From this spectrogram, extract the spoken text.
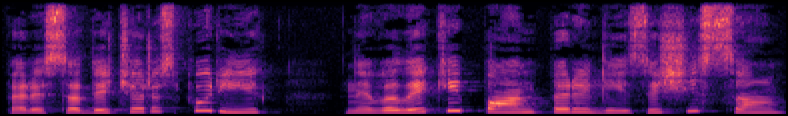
Пересади через поріг, невеликий пан, перелізеш і сам.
